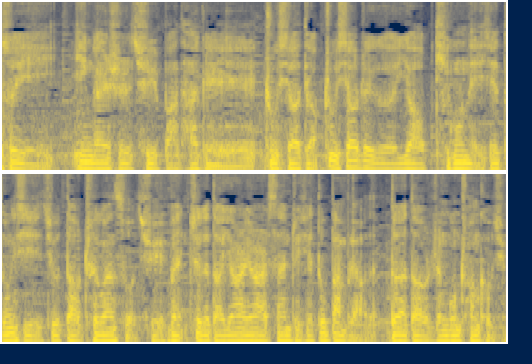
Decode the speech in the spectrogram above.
所以应该是去把它给注销掉。注销这个要提供哪些东西，就到车管所去问。这个到幺二幺二三这些都办不了的，都要到人工窗口去。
